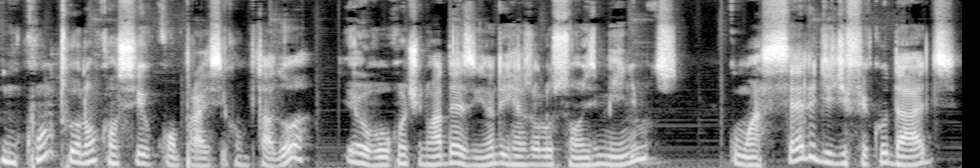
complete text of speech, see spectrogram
enquanto eu não consigo comprar esse computador, eu vou continuar desenhando em resoluções mínimas, com uma série de dificuldades,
